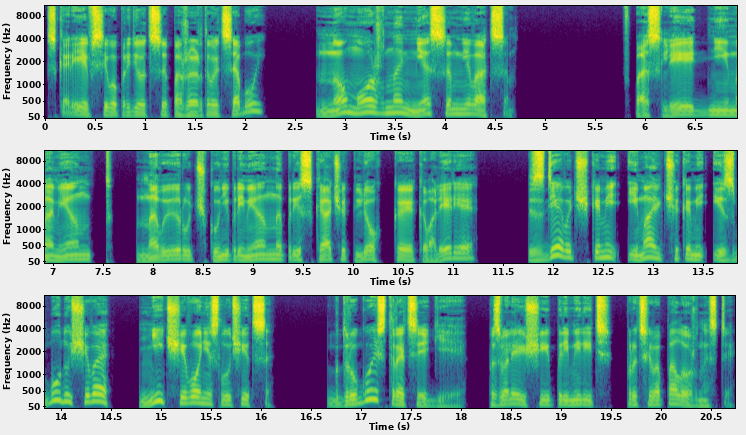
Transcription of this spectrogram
скорее всего, придется пожертвовать собой, но можно не сомневаться. В последний момент на выручку непременно прискачет легкая кавалерия, с девочками и мальчиками из будущего ничего не случится. К другой стратегии, позволяющей примирить противоположности,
